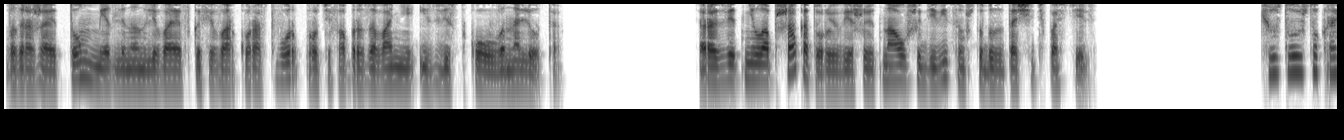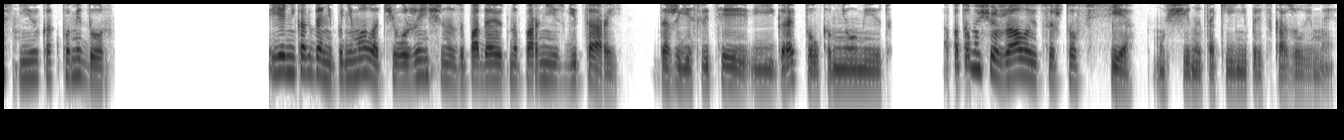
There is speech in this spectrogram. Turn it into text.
возражает Том, медленно наливая в кофеварку раствор против образования известкового налета. Разве это не лапша, которую вешают на уши девицам, чтобы затащить в постель? Чувствую, что краснею, как помидор. Я никогда не понимала, от чего женщины западают на парней с гитарой, даже если те и играть толком не умеют. А потом еще жалуются, что все мужчины такие непредсказуемые.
